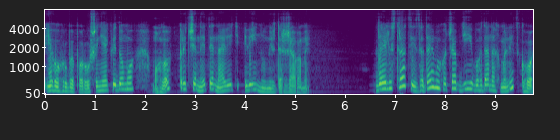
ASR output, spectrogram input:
Його грубе порушення, як відомо, могло причинити навіть війну між державами. Для ілюстрації згадаємо хоча б дії Богдана Хмельницького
